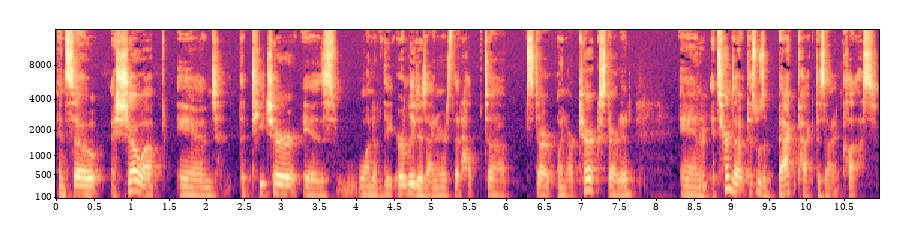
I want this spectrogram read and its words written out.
And so I show up, and the teacher is one of the early designers that helped uh, start when Arc'teryx started. And hmm. it turns out this was a backpack design class,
